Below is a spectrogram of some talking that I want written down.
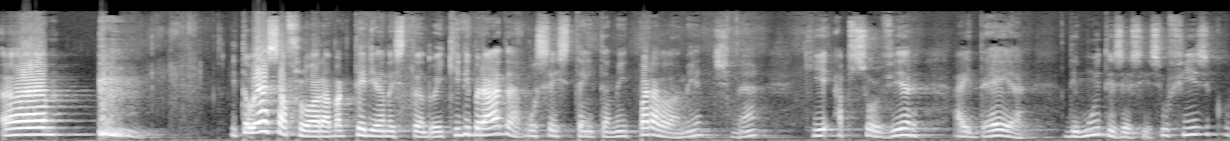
então essa flora bacteriana estando equilibrada, vocês têm também paralelamente né, que absorver a ideia de muito exercício físico,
